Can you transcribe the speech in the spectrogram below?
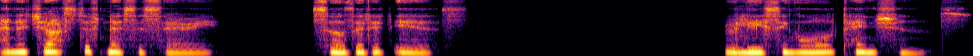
and adjust if necessary so that it is releasing all tensions.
